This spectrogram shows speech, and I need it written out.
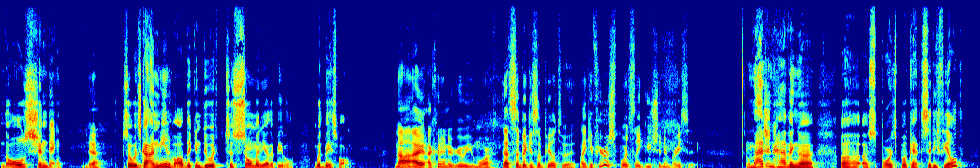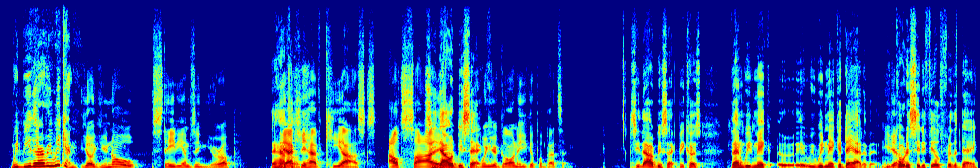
the whole shindig. yeah. So it's gotten me involved. They can do it to so many other people with baseball. No, I, I couldn't agree with you more. That's the biggest appeal to it. Like if you're a sports league, you should embrace it. Imagine having a, a a sports book at Citi Field. We'd be there every weekend. Yo, you know stadiums in Europe, They they, actually have kiosks outside. See, that would be sick. When you're going, and you could put bets in. See, that would be sick because then we'd make uh, we'd make a day out of it. You'd Yeah. go to Citi Field for the day,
